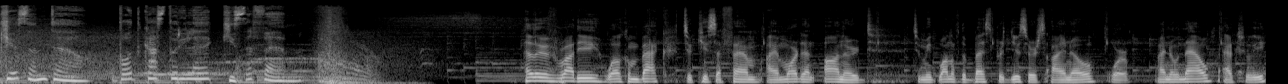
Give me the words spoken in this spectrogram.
Kiss and Tell, podcasturile Kiss FM. Hello, everybody. Welcome back to Kiss FM. I am more than honored to meet one of the best producers I know, or I know now, actually.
